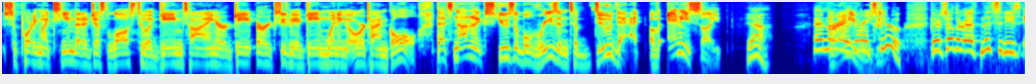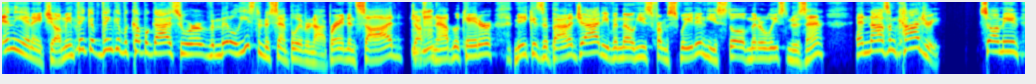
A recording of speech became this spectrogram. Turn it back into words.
supporting my team that had just lost to a game tying or game or excuse me a game winning overtime goal that's not an excusable reason to do that of any site Yeah. And not only that, too. There's other ethnicities in the NHL. I mean, think of think of a couple guys who are of Middle Eastern descent, believe it or not. Brandon Saad, Justin Abdelkader, Mika Zibanejad, even though he's from Sweden, he's still of Middle Eastern descent, and Nazem Kadri. So I mean,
